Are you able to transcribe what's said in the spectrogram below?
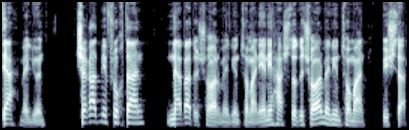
10 میلیون. چقدر میفروختن؟ 94 میلیون تومان یعنی 84 میلیون تومان بیشتر.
